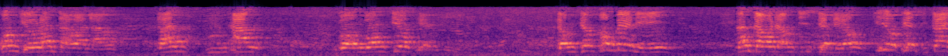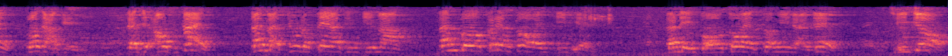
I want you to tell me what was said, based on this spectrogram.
讲求咱台湾人，咱唔通戆戆叫骗去。两千零八年，咱台湾人真善良，叫骗一届好大去，但是后一届，咱嘛收了八啊真金啊，咱无可能做因欺骗。咱连五岛的生意内底，至少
